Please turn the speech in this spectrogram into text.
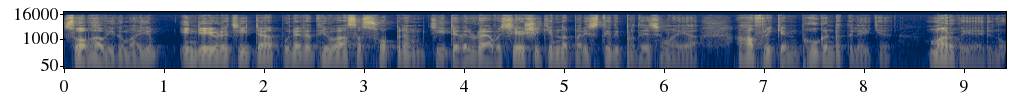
സ്വാഭാവികമായും ഇന്ത്യയുടെ ചീറ്റ പുനരധിവാസ സ്വപ്നം ചീറ്റകളുടെ അവശേഷിക്കുന്ന പരിസ്ഥിതി പ്രദേശമായ ആഫ്രിക്കൻ ഭൂഖണ്ഡത്തിലേക്ക് മാറുകയായിരുന്നു.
